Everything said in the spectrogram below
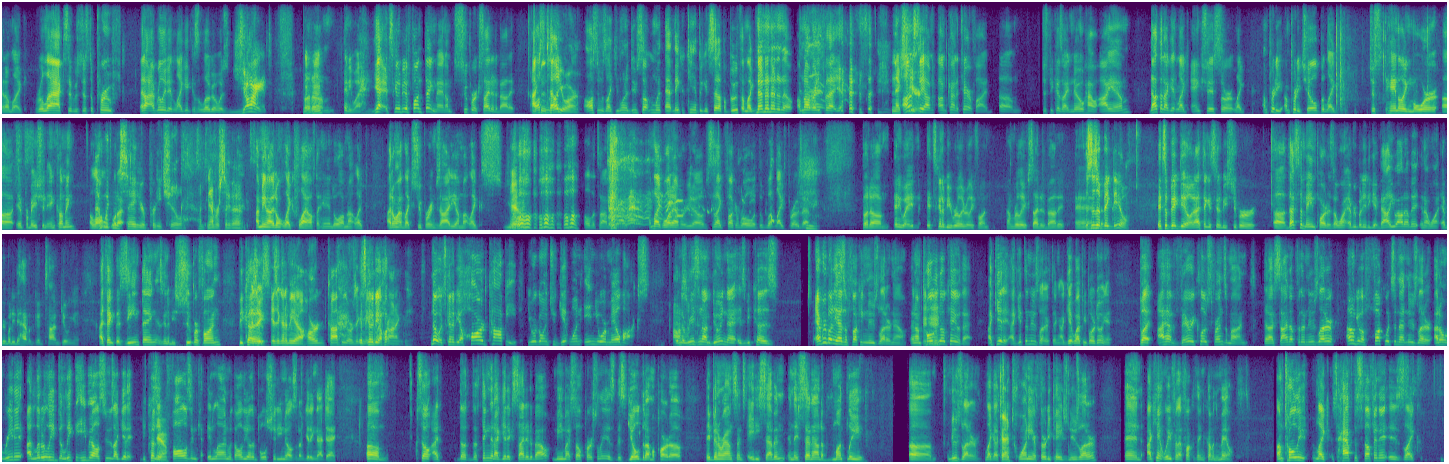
And I'm like, "Relax, it was just a proof." And I really didn't like it because the logo was giant. But Mhm. um, anyway, yeah, it's gonna be a fun thing, man. I'm super excited about it. I Austin can tell like- you are. Austin was like, "You want to do something with at Maker Camp? We can set up a booth." I'm like, "No, no, no, no, no. I'm not ready for that yet." Next Honestly, year. I'm I'm kind of terrified, um, just because I know how I am. Not that I get like anxious or like I'm pretty I'm pretty chill, but like just handling more uh, information incoming I along with wouldn't what I. Would say you're pretty chill. I'd never say that. I mean, I don't like fly off the handle. I'm not like I don't have like super anxiety. I'm not like s- you know Yeah. oh, oh, oh, all the time. I'm like, I'm like whatever, you know. It's like fucking roll with what life throws at me. But um, anyway, it's gonna be really really fun. I'm really excited about it. And This is a big deal. it's a big deal, and I think it's gonna be super. Uh, that's the main part is I want everybody to get value out of it, and I want everybody to have a good time doing it. I think the zine thing is gonna be super fun because Is it, is it going to be a hard copy or is it going to be, be a har- electronic? No, it's going to be a hard copy. You are going to get one in your mailbox. And the reason I'm doing that is because everybody has a fucking newsletter now. And I'm totally Mhm. okay with that. I get it. I get the newsletter thing. I get why people are doing it. But I have very close friends of mine that I signed up for their newsletter. I don't give a fuck what's in that newsletter. I don't read it. I literally delete the email as soon as I get it because Yeah. it falls in in line with all the other bullshit emails that I'm getting that day. Um, so I the the thing that I get excited about, me myself personally, is this guild that I'm a part of. They've been around since '87, and they sent out a monthly uh, newsletter, like a Okay. 20 or 30 page newsletter, and I can't wait for that fucking thing to come in the mail. I'm totally like half the stuff in it is like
